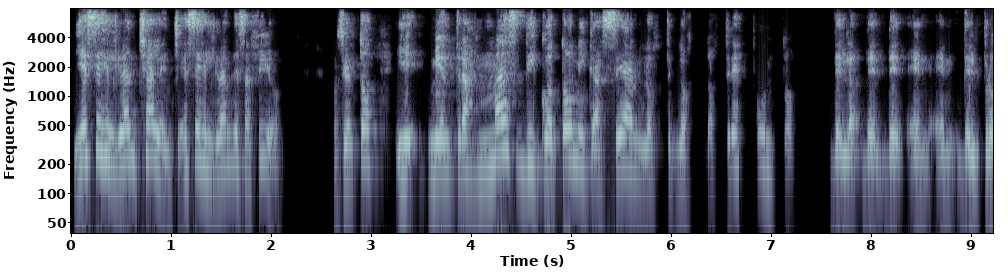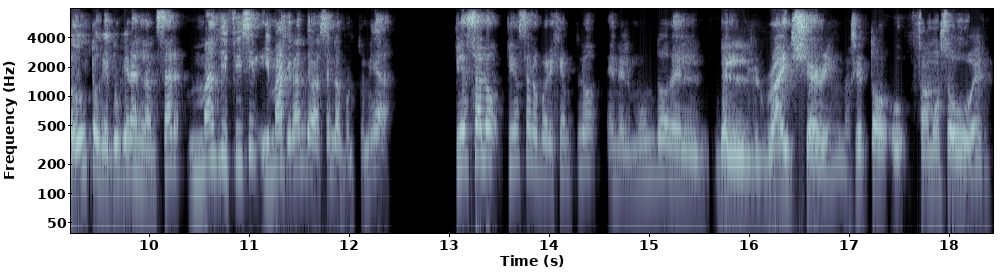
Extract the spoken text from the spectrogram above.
Y ese es el gran challenge, ese es el gran desafío, ¿no es cierto? Y mientras más dicotómicas sean los, los, tres puntos del producto que tú quieras lanzar, más difícil y más grande va a ser la oportunidad. Piénsalo, piénsalo por ejemplo, en el mundo del, del ride sharing, ¿no es cierto? famoso Uber.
